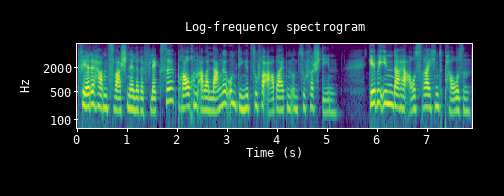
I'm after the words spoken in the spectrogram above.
Pferde haben zwar schnelle Reflexe, brauchen aber lange, um Dinge zu verarbeiten und zu verstehen. Gebe ihnen daher ausreichend Pausen,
